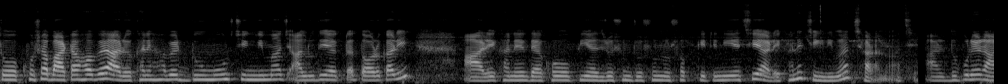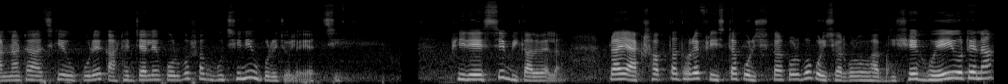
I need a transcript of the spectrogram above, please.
তো খোসা বাটা হবে। আর ওখানে হবে ডুমুর, চিংড়ি মাছ, আলু দিয়ে একটা তরকারি। আর এখানে দেখো পেঁয়াজ, রসুন টসুন ওসব কেটে নিয়েছি আর এখানে চিংড়ি মাছ ছাড়ানো আছে। আর দুপুরে রান্নাটা আজকে উপরে কাঠের জালে করব, সব গুছিয়ে নিয়ে উপরে চলে যাচ্ছি। ফিরে এসেছি বিকালবেলা। প্রায় এক সপ্তাহ ধরে ফ্রিজটা পরিষ্কার করব পরিষ্কার করব ভাবছি। সে হয়েই ওঠে না।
